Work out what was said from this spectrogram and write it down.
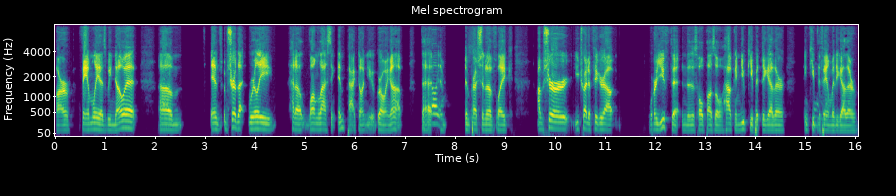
our family as we know it? Um, and I'm sure that really had a long lasting impact on you growing up. That oh, yeah. impression of like, I'm sure you try to figure out where you fit into this whole puzzle. How can you keep it together and keep yeah. the family together?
